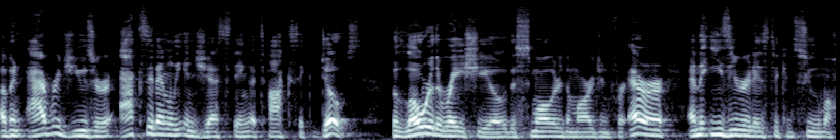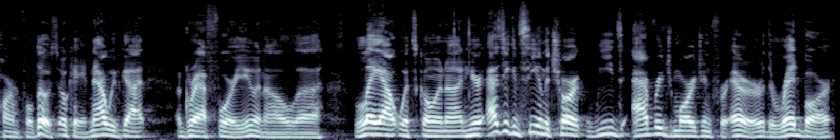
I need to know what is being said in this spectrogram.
of an average user accidentally ingesting a toxic dose. The lower the ratio, the smaller the margin for error, and the easier it is to consume a harmful dose. Okay, and now we've got a graph for you, and I'll uh, lay out what's going on here. As you can see in the chart, weed's average margin for error, the red bar,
